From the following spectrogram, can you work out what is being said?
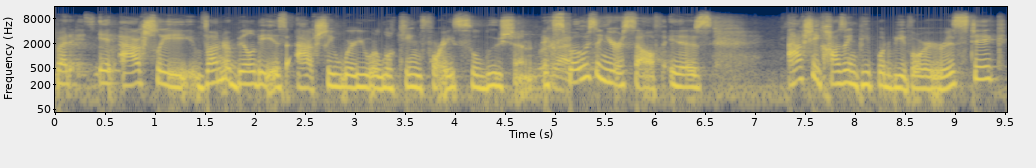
But it actually vulnerability is actually where you are looking for a solution. Right. Exposing yourself is actually causing people to be voyeuristic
